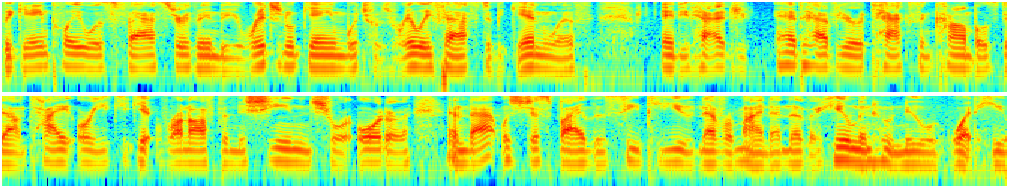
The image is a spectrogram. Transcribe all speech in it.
The gameplay was faster than the original game, which was really fast to begin with, and you had had to have your attacks and combos down tight, or you could get run off the machine in short order, and that was just by the CPU. Never mind another human who knew what he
